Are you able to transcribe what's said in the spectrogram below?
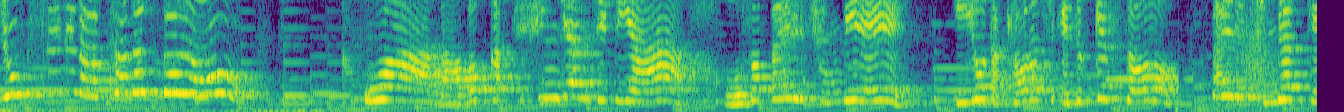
욕실이 나타났어요! 우와 마법같이 신기한 집이야. 어서 빨리 준비해 이러다 결혼식에 늦겠어. 빨리 준비할게.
